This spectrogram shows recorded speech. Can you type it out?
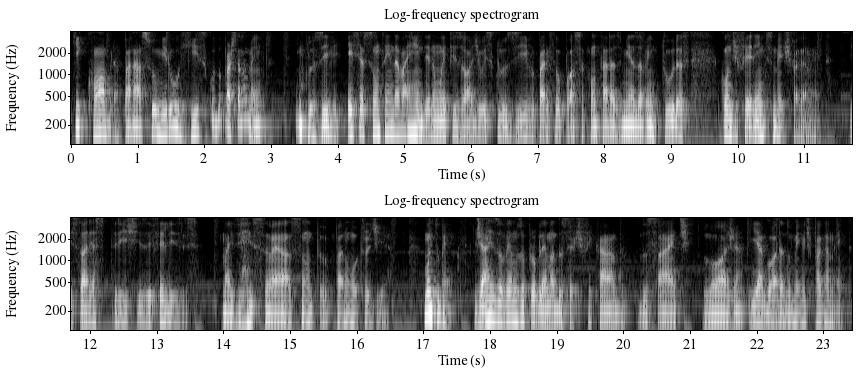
que cobra para assumir o risco do parcelamento. Inclusive, esse assunto ainda vai render um episódio exclusivo para que eu possa contar as minhas aventuras com diferentes meios de pagamento. Histórias tristes e felizes, mas isso é assunto para um outro dia. Muito bem, já resolvemos o problema do certificado, do site, loja e agora do meio de pagamento.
